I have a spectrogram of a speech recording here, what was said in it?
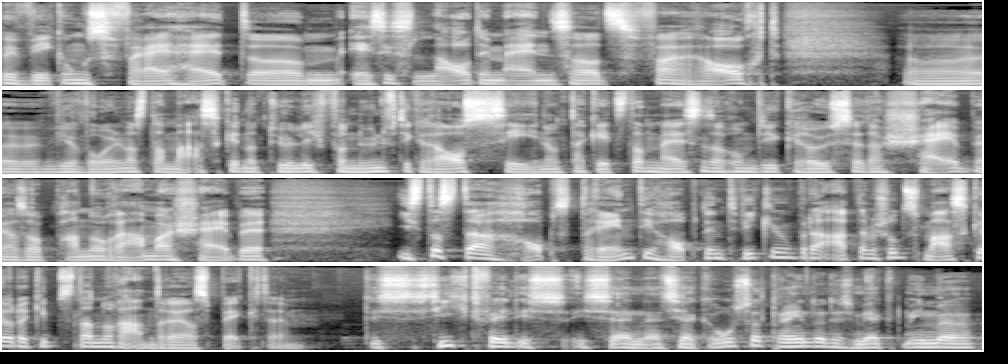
Bewegungsfreiheit. Ähm, es ist laut im Einsatz, verraucht. Äh, wir wollen aus der Maske natürlich vernünftig raussehen und da geht es dann meistens auch um die Größe der Scheibe, also Panoramascheibe. Ist das der Haupttrend, die Hauptentwicklung bei der Atemschutzmaske oder gibt es da noch andere Aspekte? Das Sichtfeld ist, ist ein, ein, sehr großer Trend und es merkt man immer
